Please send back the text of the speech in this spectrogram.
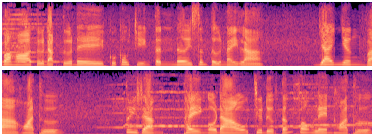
Và họ tự đặt tựa đề của câu chuyện tình nơi sân tự này là Giai nhân và hòa thượng. Tuy rằng thầy ngồi đạo chưa được tấn phong lên hòa thượng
